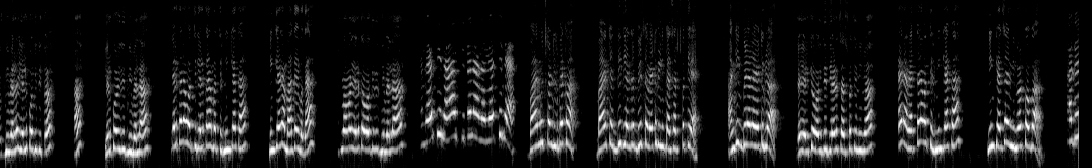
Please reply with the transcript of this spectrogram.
ಇವಾಗ ನೀವೆಲ್ಲ ಎಲ್ಲಿ ಹೋಗಿದ್ದಿತ್ತು ಹಾ? ಎಲ್ಕ್ ಹೋಗಿದ್ದಿದ್ ನೀವೆಲ್ಲ? ಎಲ್ಕನ ಬರ್ತೀರಿ ಎಲ್ಕನ ಬರ್ತೀರಿ? ನಿಂಗೆ ಯಾಕ? ನಿಂಗೆ ಏನೋ ಮಾತೆ ಇವಾಗ? ಮಾವ ಎಲ್ಕ ಹೋಗಿದ್ದಿದ್ದು ನೀವೆಲ್ಲ? ಬಾಯಿ ಮುಚ್ಕೊಂಡಿರ್ಬೇಕಾ ಬಾಯಿ ತೆಗ್ದಿದ್ಯ ಅಂದ್ರೆ ಬೀಳ್ತಾವೆ ಏಟುಗಳು ನಿಂಗೆ ಸರಸ್ವತಿ. ಹಂಗಿಗೆ ಬೀಳಲ್ಲ ಏಟುಗಳ. ಲೇ ಎಲ್ಕೆ ಹೋಗಿದ್ದಿದ್ ಹೇಳು ಸರಸ್ವತಿ ನೀನು. ಏ ನಾವು ಎತ್ತರ ಬರ್ತೀರಿ ನಿಂಗೆ ಯಾಕ? ನಿನ್ ಕೆಲಸ ನೀನ್ ನೋಡ್ಕೋಗ ಅದೇ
